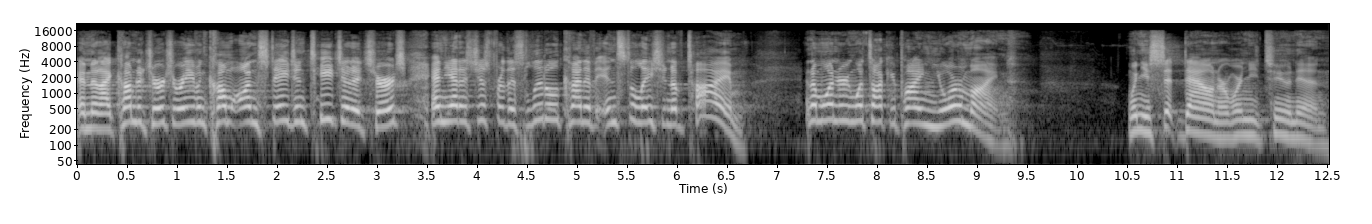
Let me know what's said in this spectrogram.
And then I come to church or even come on stage and teach at a church, and yet it's just for this little kind of installation of time. And I'm wondering what's occupying your mind when you sit down or when you tune in.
